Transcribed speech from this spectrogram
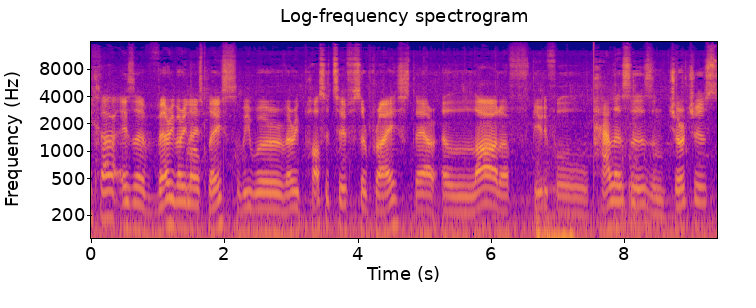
Ecija is a very very nice place. We were very positive surprised. There are a lot of beautiful palaces and churches.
